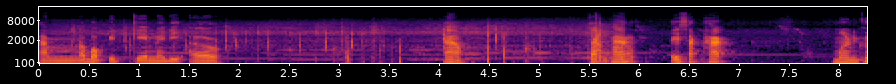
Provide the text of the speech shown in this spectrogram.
ทำระบบปิดเกมหน่อยดิเออ อ้าว สักพักไอ้สักพัก มันก็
